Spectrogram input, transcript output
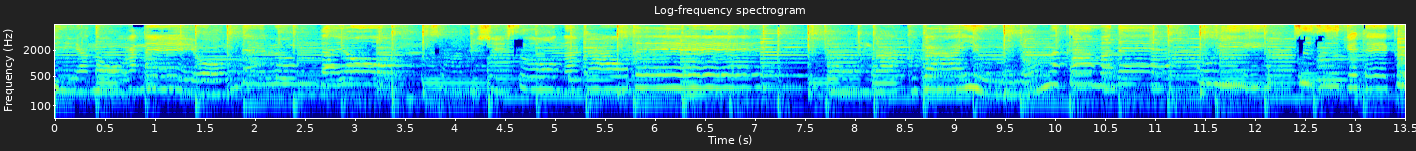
ピアノがね呼んでるんだよ。寂しそうな顔で。音楽が夢の中まで。追い続けてくる。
